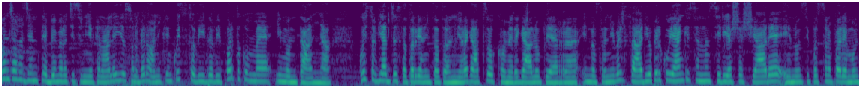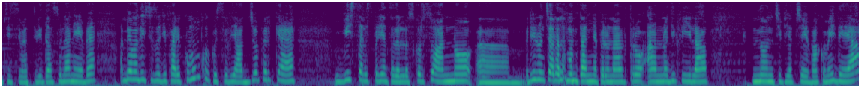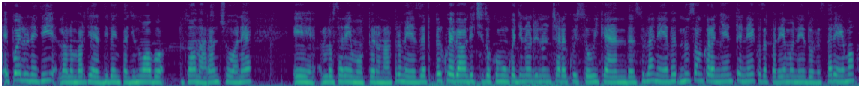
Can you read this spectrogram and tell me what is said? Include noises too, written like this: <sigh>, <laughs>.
Buongiorno gente e benvenuti sul mio canale, io sono Veronica e in questo video vi porto con me in montagna. Questo viaggio è stato organizzato dal mio ragazzo come regalo per il nostro anniversario, per cui anche se non si riesce a sciare e non si possono fare moltissime attività sulla neve, abbiamo deciso di fare comunque questo viaggio perché vista l'esperienza dello scorso anno, ehm, rinunciare alla montagna per un altro anno di fila non ci piaceva come idea e poi lunedì la Lombardia diventa di nuovo zona arancione e lo saremo per un altro mese per cui abbiamo deciso comunque di non rinunciare a questo weekend sulla neve. Non so ancora niente né cosa faremo né dove staremo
